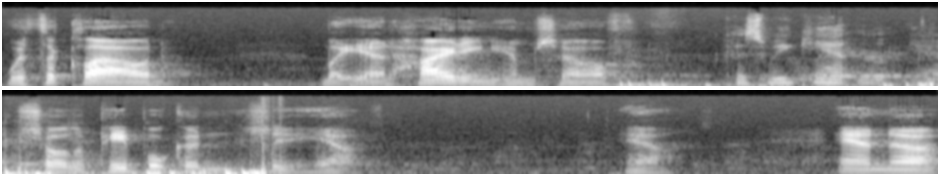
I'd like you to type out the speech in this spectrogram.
with the cloud, but yet hiding himself Because we can't look so the people couldn't see. Yeah, yeah, and uh,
